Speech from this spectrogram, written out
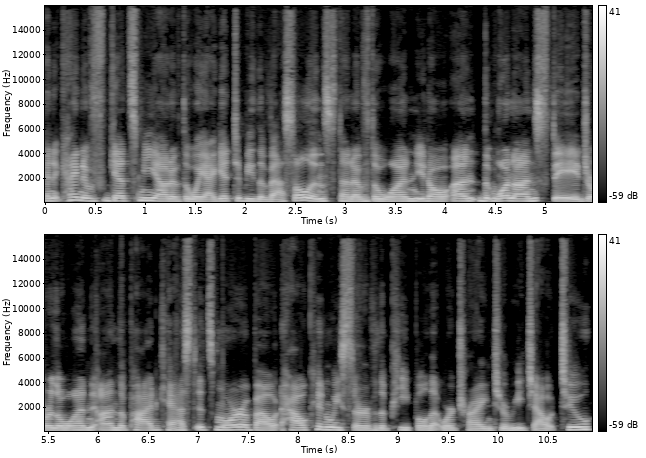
And it kind of gets me out of the way. I get to be the vessel instead of the one, you know, on the one on stage or the one on the podcast. It's more about how can we serve the people that we're trying to reach out to.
